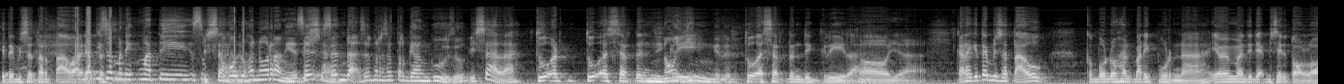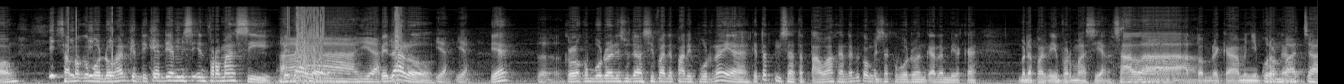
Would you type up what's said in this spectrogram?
Kita bisa tertawa. Anda bisa menikmati bisa. kebodohan orang ya. Saya, saya enggak, saya merasa terganggu tuh. Bisa lah. To a, to a certain degree. gitu. To a certain degree lah. Oh ya. Karena kita bisa tahu kebodohan paripurna yang memang tidak bisa ditolong sama kebodohan ketika dia misinformasi. Beda ah, loh. Iya, Beda iya, loh. Iya, iya. Ya. Kalau kebodohan sudah sifatnya paripurna ya kita bisa tertawakan. Tapi kalau misalnya kebodohan karena mereka mendapatkan informasi yang salah nah, atau mereka menyimpulkan kurang baca,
